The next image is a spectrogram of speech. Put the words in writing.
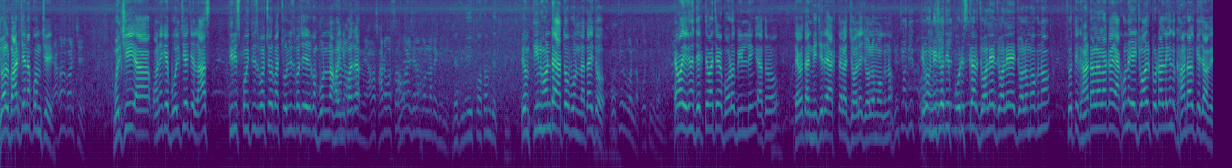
জল বাড়ছে না কমছে? বলছি অনেকে বলছে যে লাস্ট তিরিশ পঁয়ত্রিশ বছর বা চল্লিশ বছর এরকম বন্যা হয়নি। কথা আমার ষাট বছর বয়স এরকম বন্যা দেখিনি। দেখুন এই প্রথম দেখছি। এরকম তিন ঘণ্টা এত বন্যা তাই তো? প্রচুর বন্যা প্রচুর বন্যা। এবার এখানে দেখতে পাচ্ছি একটা বড় বিল্ডিং এত দেখো তার নিজেরা একতলা জলে জলমগ্ন এবং নিচে দিক পরিষ্কার জলে জলে জলমগ্ন। সত্যি ঘাটাল এলাকায় এখনও এই জল টোটালটা কিন্তু ঘাটালকে যাবে।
